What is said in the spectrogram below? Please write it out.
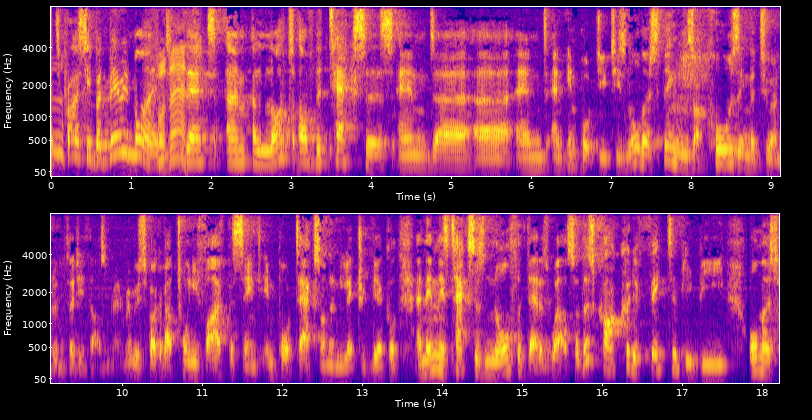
It's pricey, but bear in mind For that. um, a lot of the taxes and uh, uh, and and import duties and all those things are causing the two hundred and thirty thousand rand. Remember, we spoke about twenty five percent import tax on an electric vehicle, and then there's taxes north of that as well. So this car could effectively be almost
